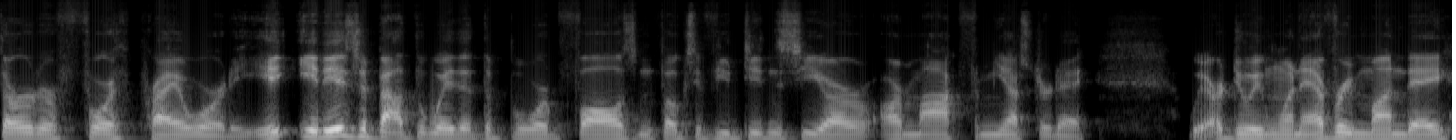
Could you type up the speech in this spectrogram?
third or fourth priority. It, it is about the way that the board falls. And folks, if you didn't see our, our mock from yesterday, we are doing one every Monday.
